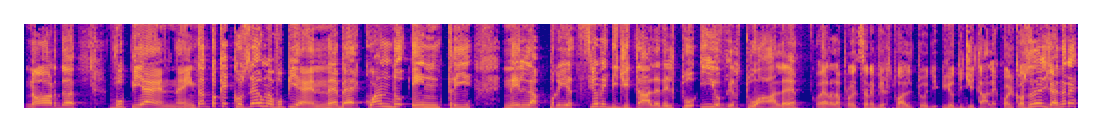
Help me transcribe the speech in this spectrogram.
NordVPN. Intanto che cos'è una VPN? Beh, quando entri nella proiezione digitale del tuo io virtuale, o era la proiezione virtuale del tuo io digitale, qualcosa del genere,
